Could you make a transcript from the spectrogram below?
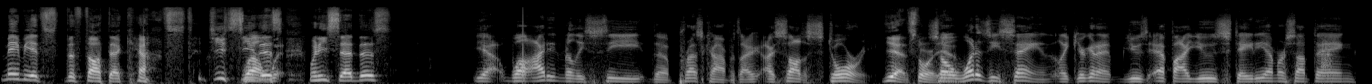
maybe it's the thought that counts. Did you see Well, this when he said this? Yeah, well, I didn't really see the press conference. I, I saw the story. Yeah, the story. So yeah. what is he saying? Like you're going to use FIU's stadium or something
